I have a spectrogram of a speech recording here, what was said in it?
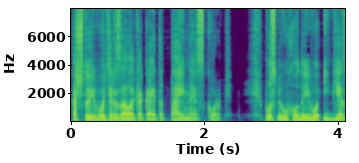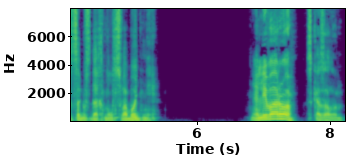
а что его терзала какая-то тайная скорбь. После ухода его и герцог вздохнул свободнее. «Леваро», — сказал он,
